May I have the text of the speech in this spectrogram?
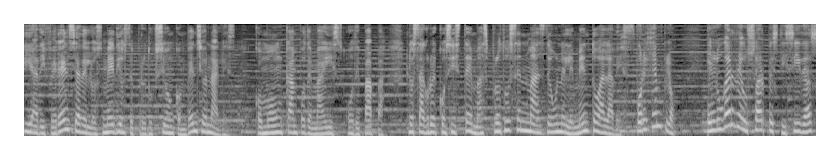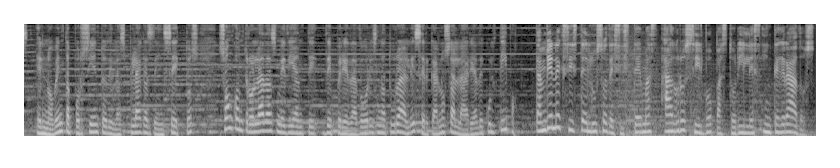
Y a diferencia de los medios de producción convencionales, como un campo de maíz o de papa, los agroecosistemas producen más de un elemento a la vez. Por ejemplo, en lugar de usar pesticidas, el 90% de las plagas de insectos son controladas mediante depredadores naturales cercanos al área de cultivo. También existe el uso de sistemas agro-silvopastoriles integrados,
